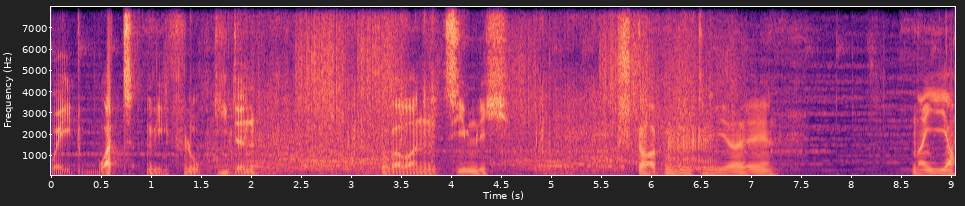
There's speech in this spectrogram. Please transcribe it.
wait, what? Wie flog die denn? Sogar aber einen ziemlich starken Winkel hier, ey. Naja,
